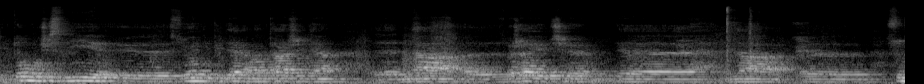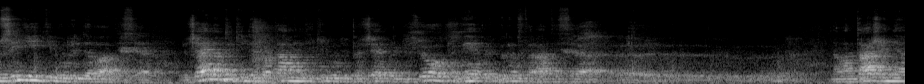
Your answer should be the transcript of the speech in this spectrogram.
І в тому числі е, сьогодні піде навантаження е, на, зважаючи на субсидії, які будуть даватися. Звичайно, такі департаменти, які будуть причетні до цього, то ми будемо старатися навантаження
